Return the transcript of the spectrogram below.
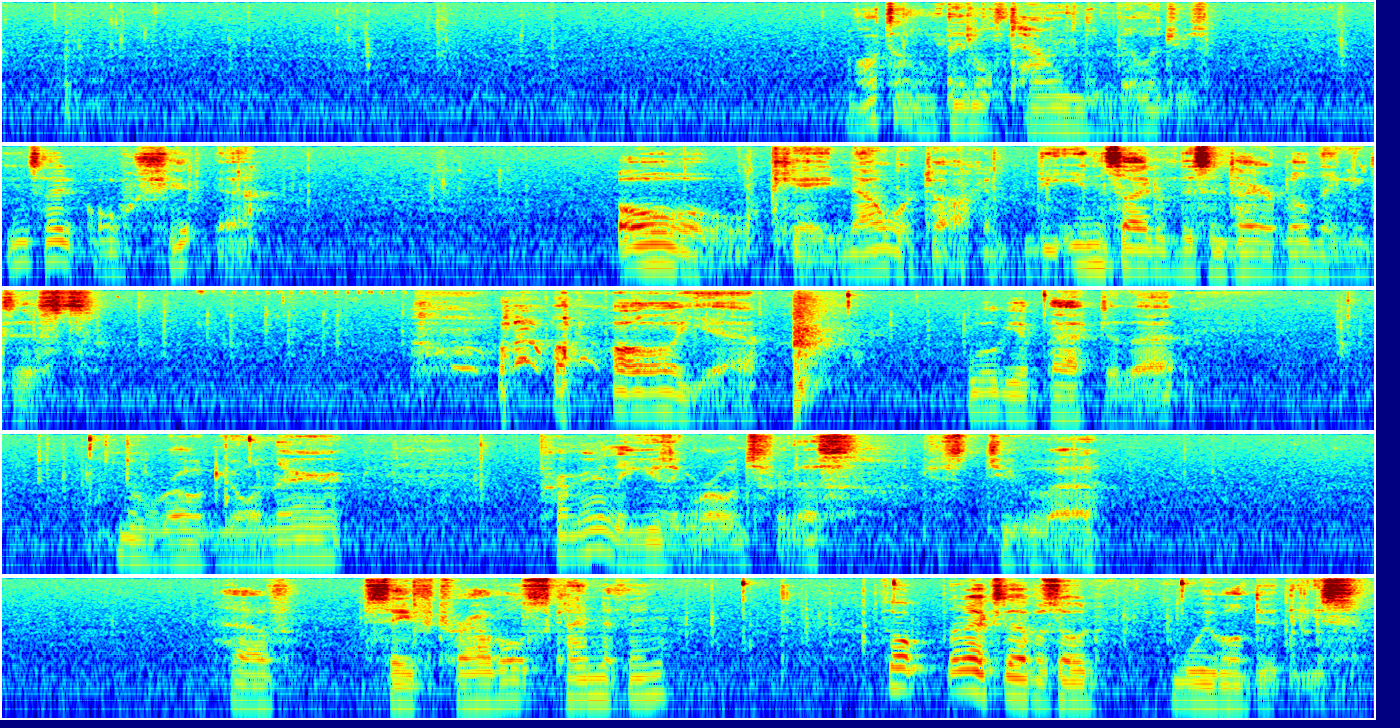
Lots of little towns and villages. Inside. Oh, shit, yeah. Oh, okay. Now we're talking. The inside of this entire building exists. oh, yeah. We'll get back to that. No road going there. Primarily using roads for this, just to uh, have safe travels kind of thing. So, the next episode, we will do these.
